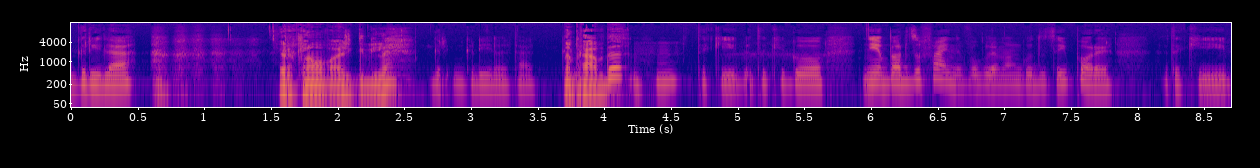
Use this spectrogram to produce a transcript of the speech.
grille. Reklamowałaś grille? Grill, tak. Naprawdę? Mhm. Taki, takiego, nie, bardzo fajny w ogóle, mam go do tej pory. Taki,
